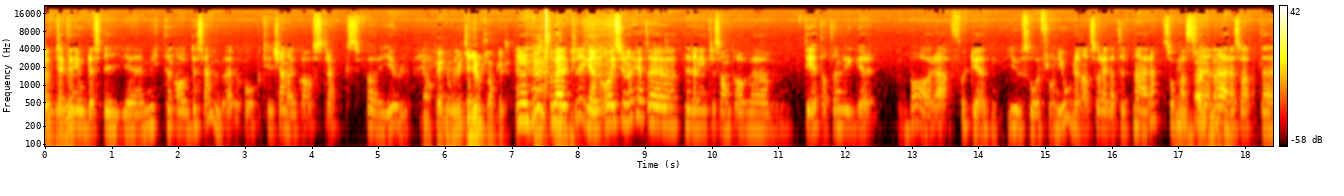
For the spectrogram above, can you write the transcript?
Upptäckten gjordes i eh, mitten av december och tillkännagavs strax före jul. Ja, okej. Mm. Vilken julklapp liksom. Mhm, verkligen. Och i synnerhet eh, blir den intressant av eh, det att den ligger bara 41 ljusår från jorden, alltså relativt nära. Så Mm, pass eh, nära. nära så att eh,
